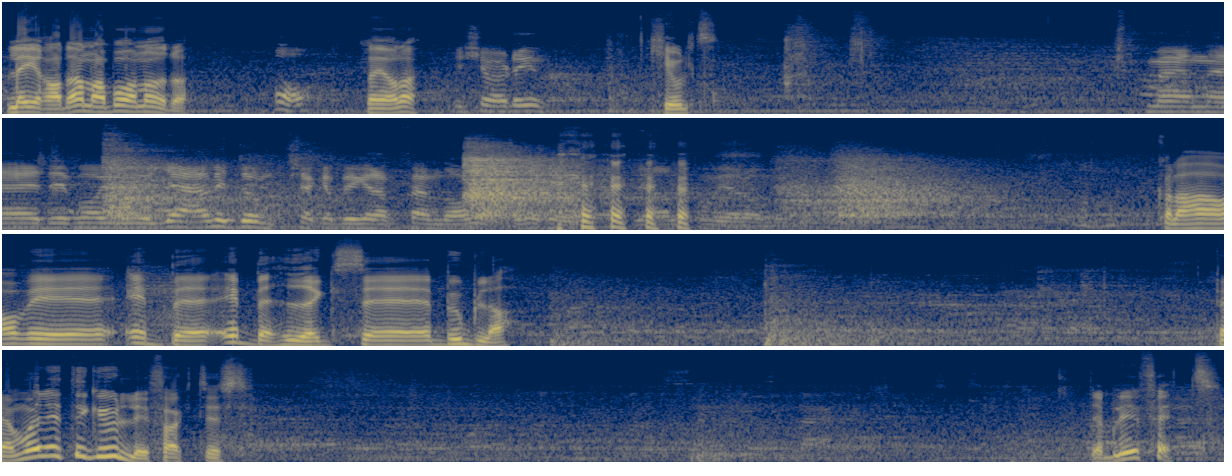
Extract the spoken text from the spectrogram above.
Lirar denna bra nu då? Ja, Den gör det? vi körde in. Coolt men eh, det var ju jävligt dumt att försöka bygga den på fem dagar. Så det kan jag- kommer göra om. Kolla här har vi Ebbe, Ebbehögs eh, bubbla. Den var lite gullig faktiskt. Det blir fett.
